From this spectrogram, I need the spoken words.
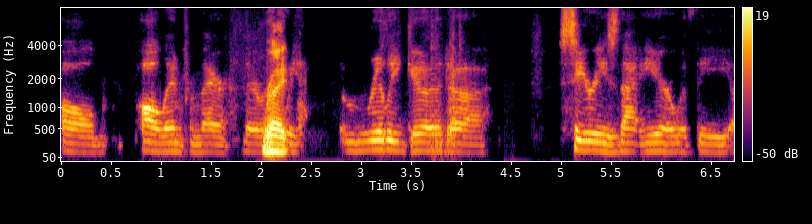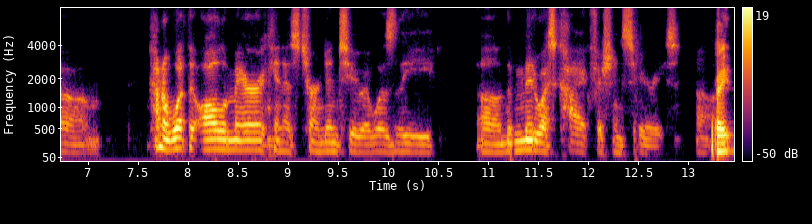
all all in from there. There, right. We had some really good uh, series that year with the um, kind of what the All American has turned into. It was the uh, the Midwest Kayak Fishing Series. Um, right.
